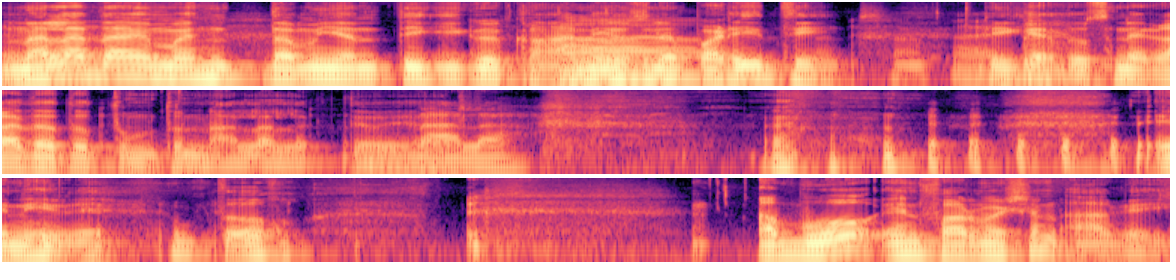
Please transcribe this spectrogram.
नला दमयंती की कोई कहानी उसने हाँ, पढ़ी थी। अच्छा। ठीक है तो उसने कहा था तो तुम तो नाला लगते हो यार। नाला। एनीवे तो अब वो इन्फॉर्मेशन आ गई।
